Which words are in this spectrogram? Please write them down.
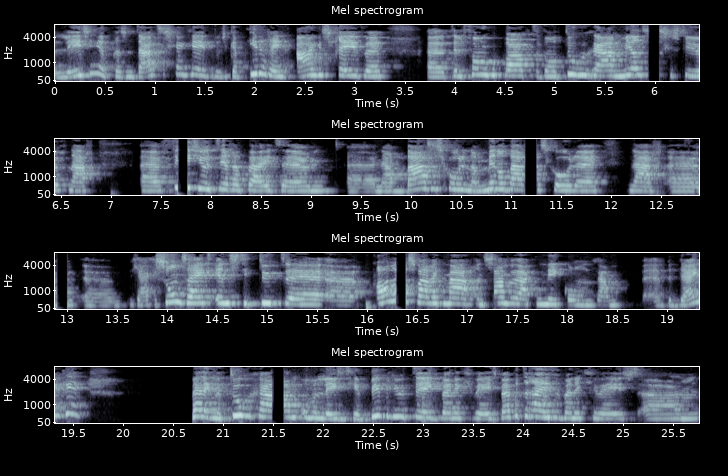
lezingen, presentaties gaan geven. Dus ik heb iedereen aangeschreven, telefoon gepakt, er naartoe gegaan, mailtjes gestuurd naar fysiotherapeuten, naar basisscholen, naar middelbare scholen, naar ja, gezondheidsinstituten. alles waar ik maar een samenwerking mee kon gaan bedenken ben ik naartoe gegaan om een lezing te geven. Bibliotheek ben ik geweest, bij bedrijven ben ik geweest. Ehm,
